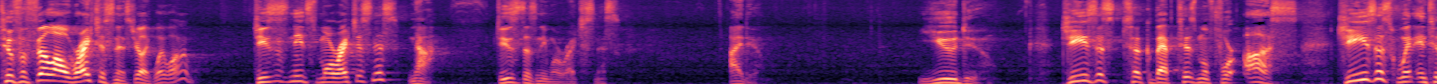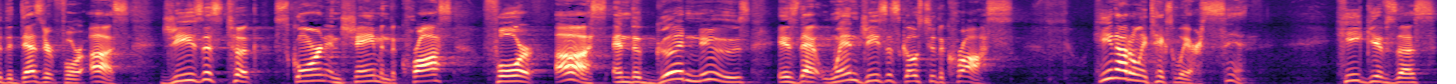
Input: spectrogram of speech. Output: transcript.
to fulfill all righteousness. You're like, Wait, what? Jesus needs more righteousness? Nah, Jesus doesn't need more righteousness. I do. You do. Jesus took baptismal for us. Jesus went into the desert for us. Jesus took scorn and shame and the cross for us. And the good news is that when Jesus goes to the cross, he not only takes away our sin, he gives us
